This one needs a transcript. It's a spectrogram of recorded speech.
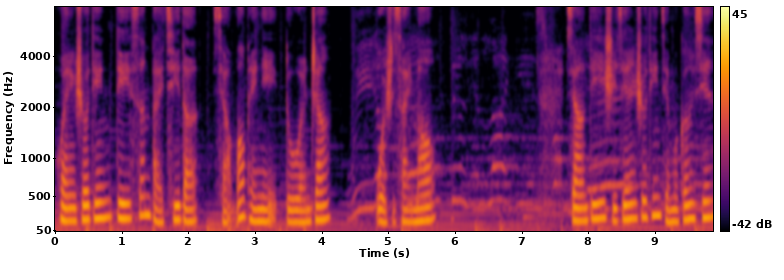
欢迎收听第三百期的小猫陪你读文章，我是菜猫。想第一时间收听节目更新，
